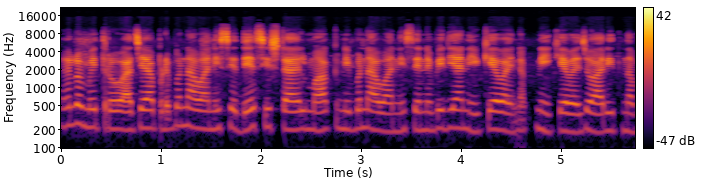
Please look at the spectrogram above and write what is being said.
હેલો મિત્રો, આજે આપણે બનાવવાની છે દેશી સ્ટાઇલમાં અકની બનાવવાની છે ને બિરયાની કહેવાય નકની કહેવાય. જો આ રીતના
